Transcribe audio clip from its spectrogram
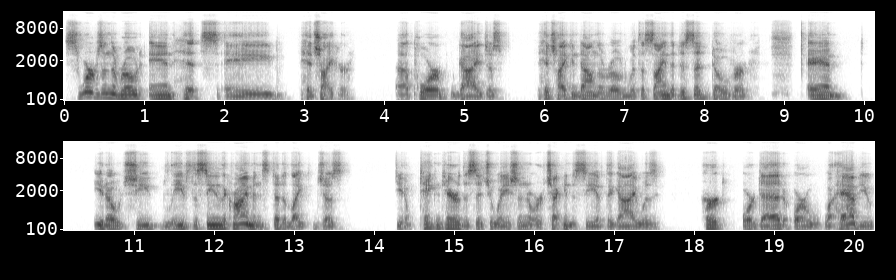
swerves in the road and hits a hitchhiker. A poor guy just hitchhiking down the road with a sign that just said Dover. And you know, she leaves the scene of the crime instead of like just you know, taking care of the situation or checking to see if the guy was hurt or dead or what have you,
